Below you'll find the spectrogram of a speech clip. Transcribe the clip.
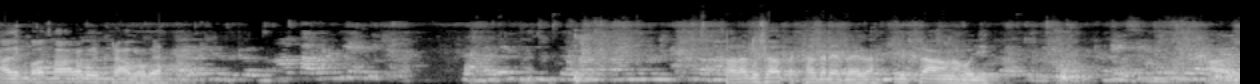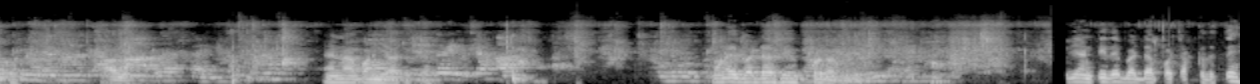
ਆਹ ਦੇਖੋ ਆਹ ਸਾਰਾ ਕੁਝ ਖਰਾਬ ਹੋ ਗਿਆ ਸਾਰਾ ਕੁਝ ਆ ਇਕੱਠਾ ਕਰਿਆ ਪਏਗਾ ਵੀ ਖਰਾਬ ਨਾ ਹੋ ਜੇ ਆਹ ਦੇਖੋ ਆਹ ਲੋ ਇੰਨਾ ਪਾਣੀ ਆ ਚੁੱਕਿਆ। ਹੁਣ ਇਹ ਬੈੱਡ ਅਸੀਂ ਉੱਪਰ ਕਰ ਦਈਏ ਜੀ ਆਂਟੀ ਦੇ ਬੈੱਡ ਆਪਾਂ ਚੱਕ ਦਿੱਤੇ।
